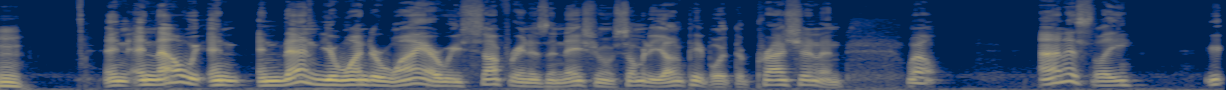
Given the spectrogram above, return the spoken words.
Mm. And and now we and and then you wonder why are we suffering as a nation with so many young people with depression and well, honestly, you,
